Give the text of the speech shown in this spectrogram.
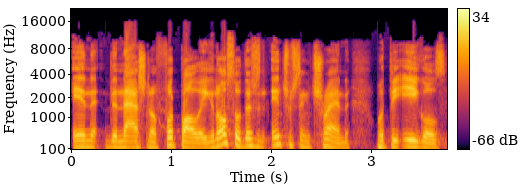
in the National Football League. And also, there's an interesting trend with the Eagles.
